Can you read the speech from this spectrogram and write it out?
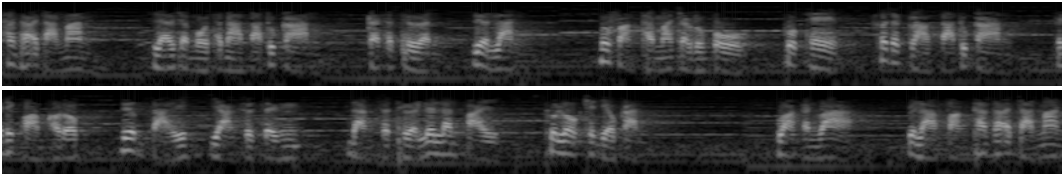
ท่านพระอาจารย์มั่น แล้วจะโมทนาสาธุการกรสะเทือนเลื่อนลั่น เมื่อฟังธรรมะจากหลวงปู่พวกเทพก็จะกล่าวสาธุการก็ด้วยความเคารพเลื่อมใสอย่างสุดซึ้งดังสะเทือนเลื่อนลั่นไป ทั่วโลกเช่นเดียวกัน ว่ากันว่า เวลาฟังท่านพระอาจารย์มั่น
